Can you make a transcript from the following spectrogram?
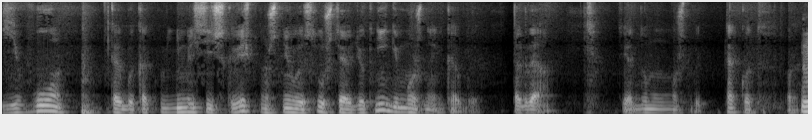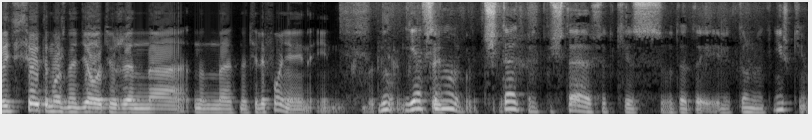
его как бы как минималистическую вещь, потому что с него и слушать аудиокниги можно, и как бы тогда я думаю, может быть, так вот. Но ведь все это можно делать уже на, на, на, на телефоне. И, и, ну, я все равно читать предпочитаю все-таки с вот этой электронной книжки.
